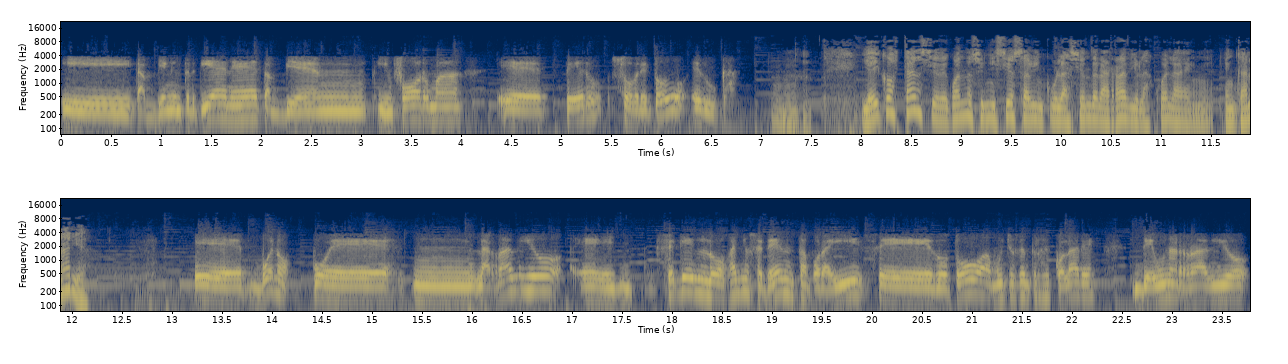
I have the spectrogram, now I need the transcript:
Y también entretiene, también informa, eh, pero sobre todo educa. ¿Y hay constancia de cuándo se inició esa vinculación de la radio y la escuela en, en Canarias? Eh, bueno, pues mm, la radio, eh, sé que en los años 70 por ahí se dotó a muchos centros escolares de una radio,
